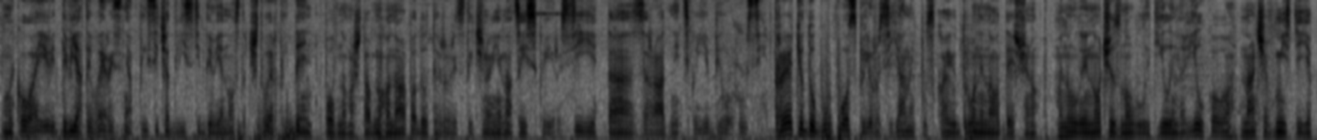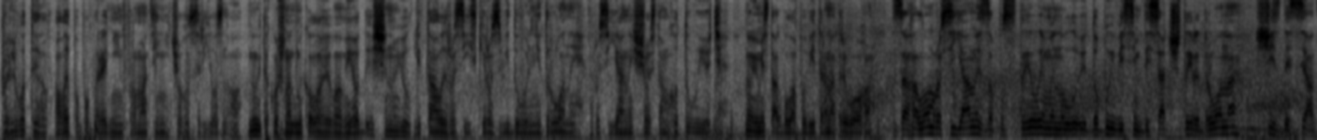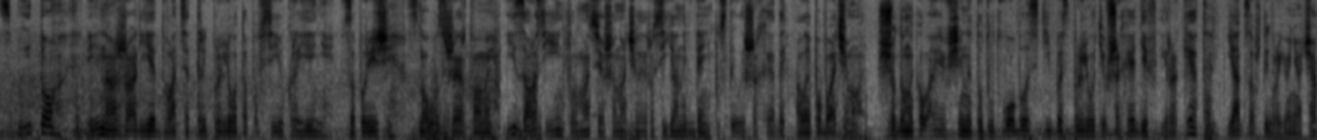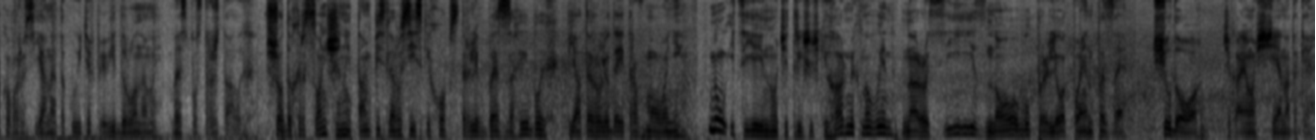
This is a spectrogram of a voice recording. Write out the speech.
в Миколаєві 9 вересня 1294 день повномасштабного нападу терористичної нацистської Росії та зрадницької Білорусі. Третю добу поспіль росіяни пускають дрони на Одещину. Минулої ночі знову летіли на Вілково, наче в місті є прильоти, але по попередній інформації нічого серйозного. Ну і також над Миколаєвом і Одещиною літали російські розвідувальні дрони. Росіяни щось там готують. Ну і в містах була повітряна тривога. Загалом росіяни запустили минулої доби 84 дрона, 60 збито. І, на жаль, є 23 прильота по всій Україні. В Запоріжжі знову з жертвами. І зараз є інформація, що наче росіяни в день пустили шахеди, але побачимо. Щодо Миколаївщини, то тут в області без прильотів шахедів і ракет, як завжди в районі Очакова, росіяни атакують FPV дронами без постраждалих. Щодо Херсонщини, там після російських обстрілів без загиблих п'ятеро людей травмовані. Ну і цієї ночі трішечки гарних новин. На Росії знову прильот по НПЗ. Чудово! Чекаємо ще на таке.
